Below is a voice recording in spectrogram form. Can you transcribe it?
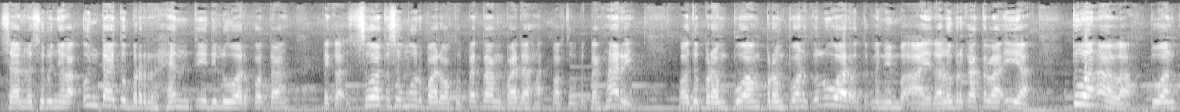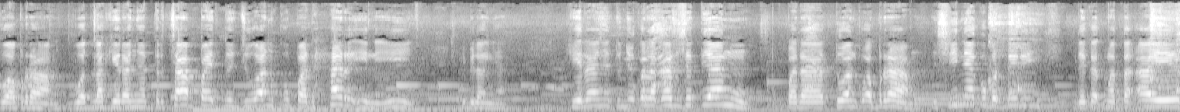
Sana suruhnya lah unta itu berhenti di luar kota dekat suatu sumur pada waktu petang pada waktu petang hari waktu perempuan-perempuan keluar untuk menimba air. Lalu berkatalah ia, Tuhan Allah, Tuanku Abraham, buatlah kiranya tercapai tujuanku pada hari ini. Dibilangnya, kiranya tunjukkanlah kasih setiamu kepada Tuanku Abraham. Di sini aku berdiri dekat mata air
